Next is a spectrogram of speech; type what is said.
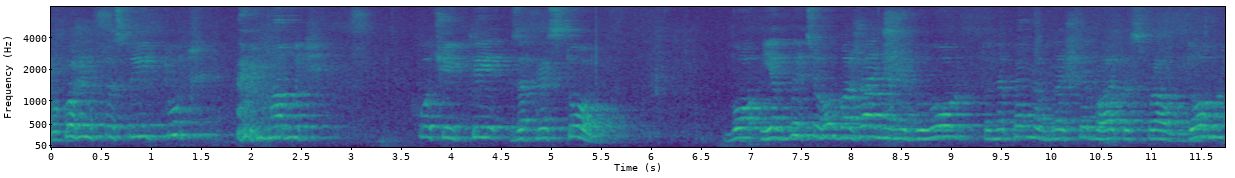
Бо кожен, хто стоїть тут, мабуть, хоче йти за Христом. Бо якби цього бажання не було, то напевно б знайшли багато справ вдома,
